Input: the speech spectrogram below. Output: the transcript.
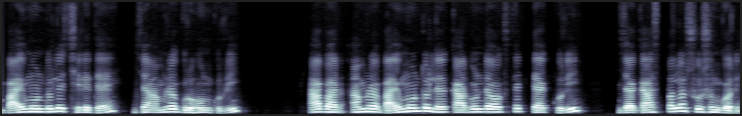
বায়ুমণ্ডলে ছেড়ে দেয়, যা আমরা গ্রহণ করি। আবার আমরা বায়ুমণ্ডলে কার্বন ডাইঅক্সাইড ত্যাগ করি, যা গাছপালা শোষণ করে।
